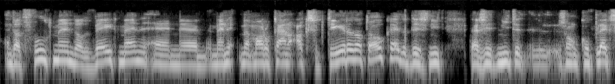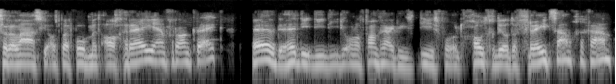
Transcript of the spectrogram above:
En dat voelt men, dat weet men. En uh, men, Marokkanen accepteren dat ook. Hè. Dat is niet, daar zit niet zo'n complexe relatie als bijvoorbeeld met Algerije en Frankrijk. Hè, die, die, die, onafhankelijkheid die, die is voor een groot gedeelte vreedzaam gegaan.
